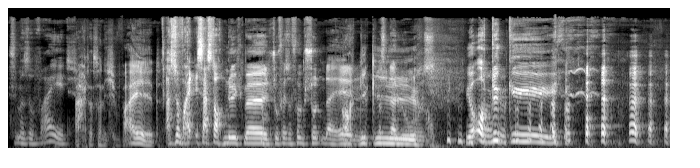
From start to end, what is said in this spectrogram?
Ist immer so weit. Ach, das ist doch nicht weit. Ach, so weit ist das doch nicht, Mensch. Du fährst so fünf Stunden dahin. Ach, Dicky. Was ist denn da los? Ja, ach, Dicky.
